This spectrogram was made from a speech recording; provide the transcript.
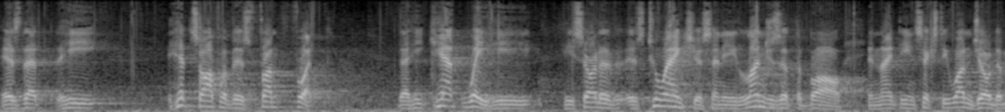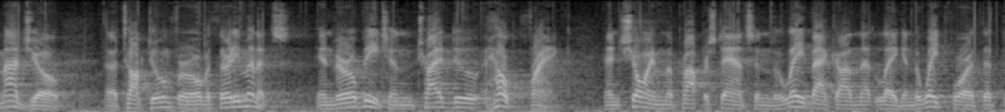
is that he hits off of his front foot, that he can't wait. He he sort of is too anxious and he lunges at the ball. In 1961, Joe DiMaggio uh, talked to him for over 30 minutes in Vero Beach and tried to help Frank and show him the proper stance and to lay back on that leg and to wait for it. That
